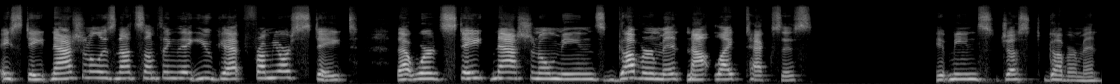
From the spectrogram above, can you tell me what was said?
A state national is not something that you get from your state. That word state national means government, not like Texas. It means just government.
